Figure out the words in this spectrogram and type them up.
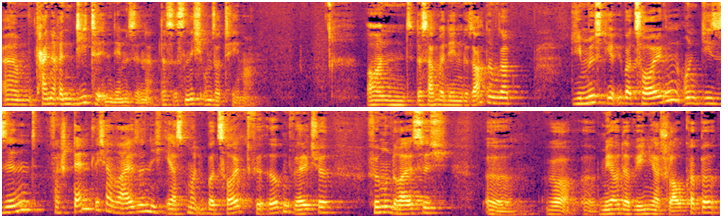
ähm, keine Rendite in dem Sinne. Das ist nicht unser Thema. Und das haben wir denen gesagt und haben gesagt, die müsst ihr überzeugen und die sind verständlicherweise nicht erstmal überzeugt für irgendwelche 35 äh, ja, äh, mehr oder weniger Schlauköpfe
